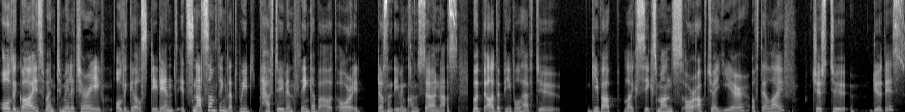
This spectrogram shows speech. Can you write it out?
all the guys went to military, all the girls didn't. It's not something that we have to even think about, or it doesn't even concern us. But the other people have to give up like six months or up to a year of their life just to do this.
